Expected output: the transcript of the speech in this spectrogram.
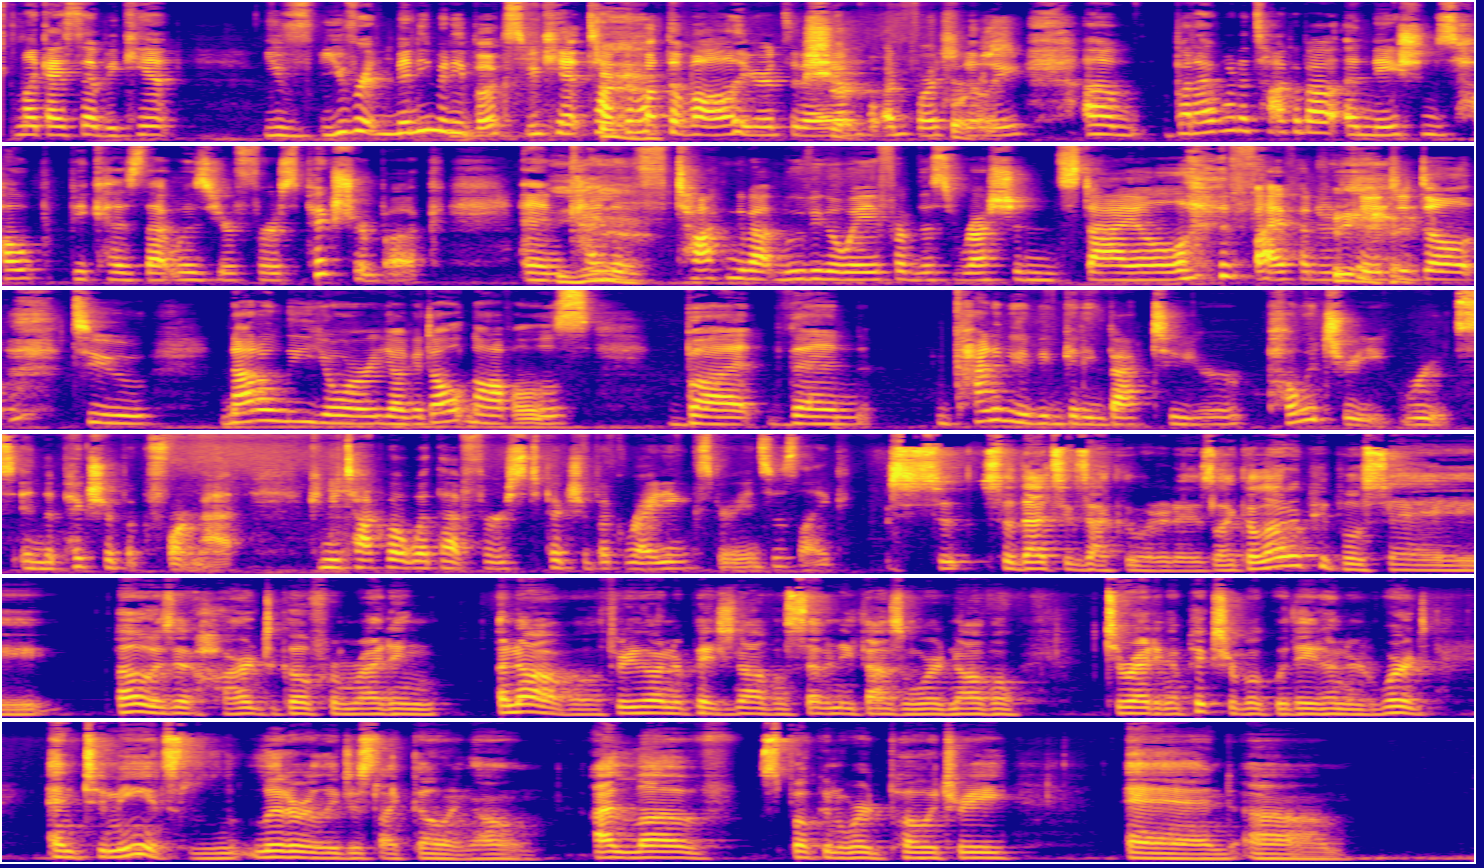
like i said we can't You've you've written many many books. We can't talk about them all here today, sure, unfortunately. Um, but I want to talk about A Nation's Hope because that was your first picture book, and yeah. kind of talking about moving away from this Russian style 500 page yeah. adult to not only your young adult novels, but then kind of even getting back to your poetry roots in the picture book format. Can you talk about what that first picture book writing experience was like? So, so that's exactly what it is. Like a lot of people say, oh, is it hard to go from writing a novel, a 300 page novel, 70,000 word novel, to writing a picture book with 800 words? And to me, it's literally just like going home. I love spoken word poetry. And, um,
